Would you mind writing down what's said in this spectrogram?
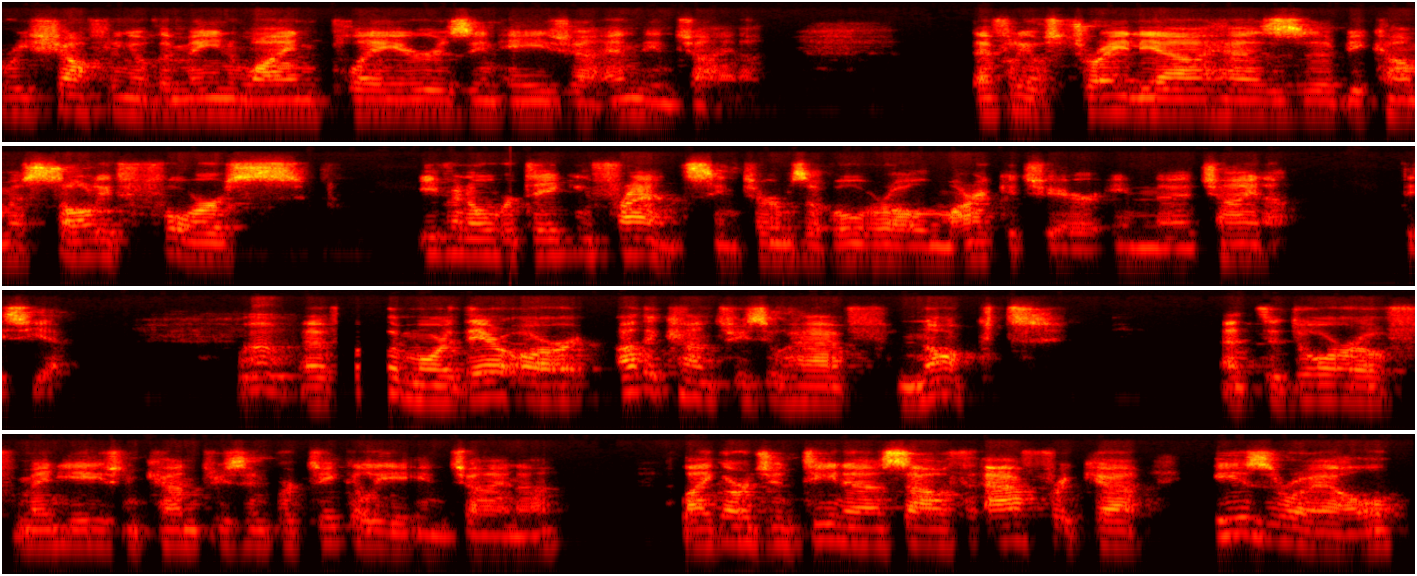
reshuffling of the main wine players in Asia and in China. Definitely, Australia has uh, become a solid force even overtaking France in terms of overall market share in uh, China this year. Wow. Uh, furthermore, there are other countries who have knocked at the door of many Asian countries, and particularly in China, like Argentina, South Africa, Israel,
